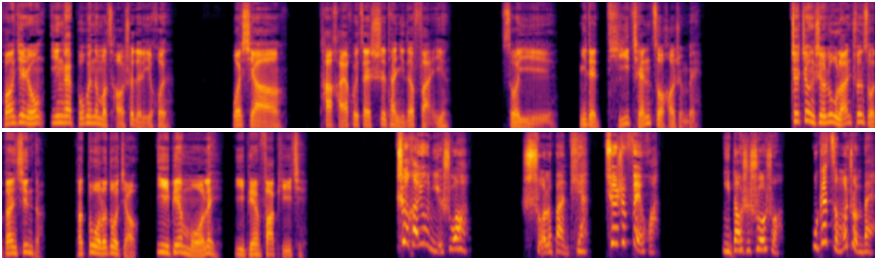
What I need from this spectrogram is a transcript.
黄金荣应该不会那么草率的离婚，我想他还会再试探你的反应，所以你得提前做好准备。”这正是陆兰春所担心的，他跺了跺脚，一边抹泪一边发脾气：“这还用你说？”说了半天全是废话，你倒是说说，我该怎么准备？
